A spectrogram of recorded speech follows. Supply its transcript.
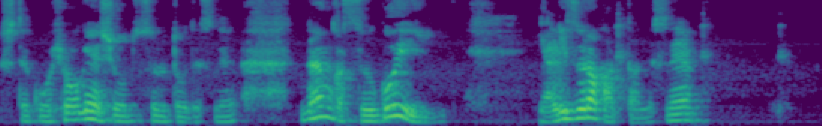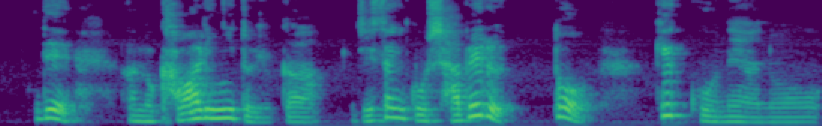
うしてこう表現しようとするとですねなんかすごいやりづらかったんですね。であの代わりにというか実際にこう喋ると結構ねあの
